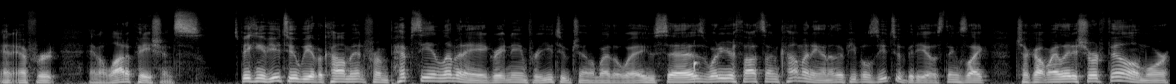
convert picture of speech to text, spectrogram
and effort and a lot of patience. Speaking of YouTube, we have a comment from Pepsi and Lemonade, a great name for a YouTube channel by the way, who says, what are your thoughts on commenting on other people's YouTube videos? Things like, check out my latest short film, or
